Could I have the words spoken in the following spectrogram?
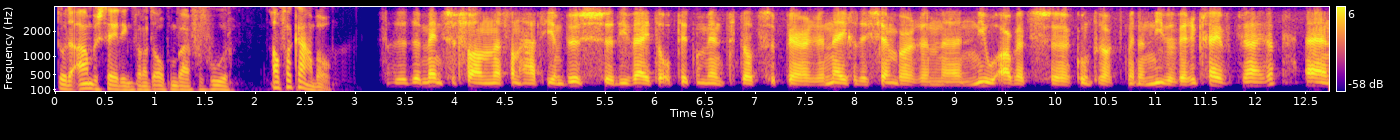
door de aanbesteding van het openbaar vervoer. Alfa Cabo de mensen van, eh, van HTM Bus eh, die weten op dit moment dat ze per 9 eh, december een nieuw arbeidscontract met een nieuwe werkgever krijgen. En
